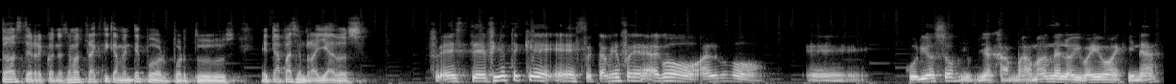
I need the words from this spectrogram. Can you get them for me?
todos te reconocemos prácticamente por, por tus etapas en Rayados? Este, fíjate que eh, también fue algo, algo eh, curioso, jamás me lo iba a imaginar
